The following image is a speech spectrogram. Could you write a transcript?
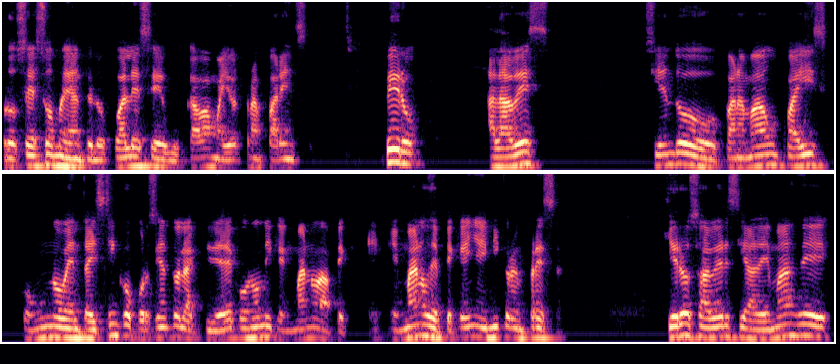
procesos mediante los cuales se buscaba mayor transparencia. Pero a la vez, siendo Panamá un país con un 95% de la actividad económica en manos, de, en manos de pequeña y microempresas. Quiero saber si además de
